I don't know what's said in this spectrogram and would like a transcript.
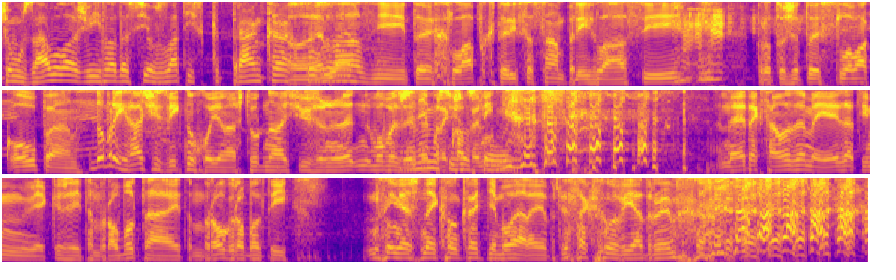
Čo mu zavoláš, vyhľada si ho v zlatých stránkach, neblázni, to je chlap, ktorý sa sám prihlási, pretože to je Slovak Open. Dobrí hráči zvyknú chodiť na šturnaj, čiže ne, vôbec Že nie osloviť. Ne, tak samozrejme je za tým, že je tam robota, je tam rok roboty. Ináč ne konkrétne moja, ale preto sa k tomu vyjadrujem.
